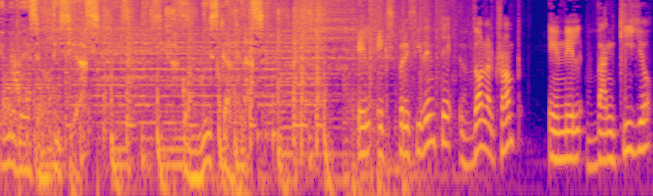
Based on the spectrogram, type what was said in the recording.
MBS Noticias con Luis Cárdenas. El expresidente Donald Trump en el banquillo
